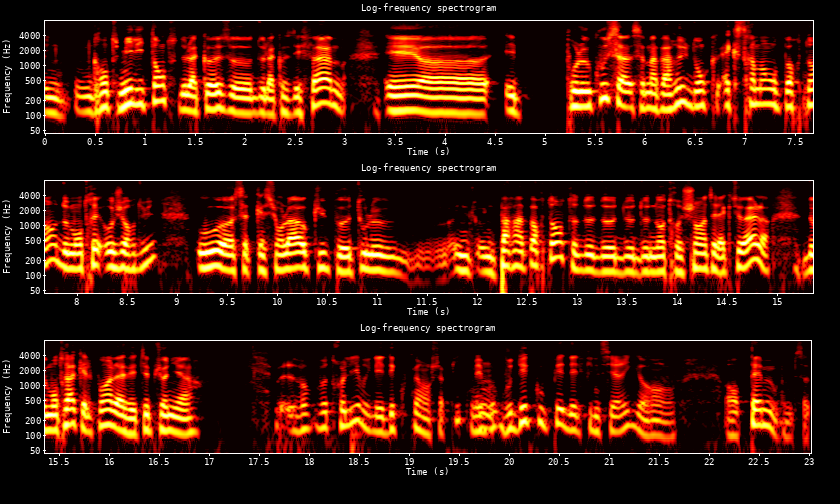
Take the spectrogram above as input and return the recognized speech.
une, grande militante de la cause, euh, de la cause des femmes. Et, pour le coup, ça m'a paru donc extrêmement opportun de montrer aujourd'hui où cette question-là occupe tout le, une, part importante de notre champ intellectuel, de montrer à quel point elle avait été pionnière. Votre livre, il est découpé en chapitres, mais Mm. vous, vous découpez Delphine Seyrig en, en thèmes comme ça.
